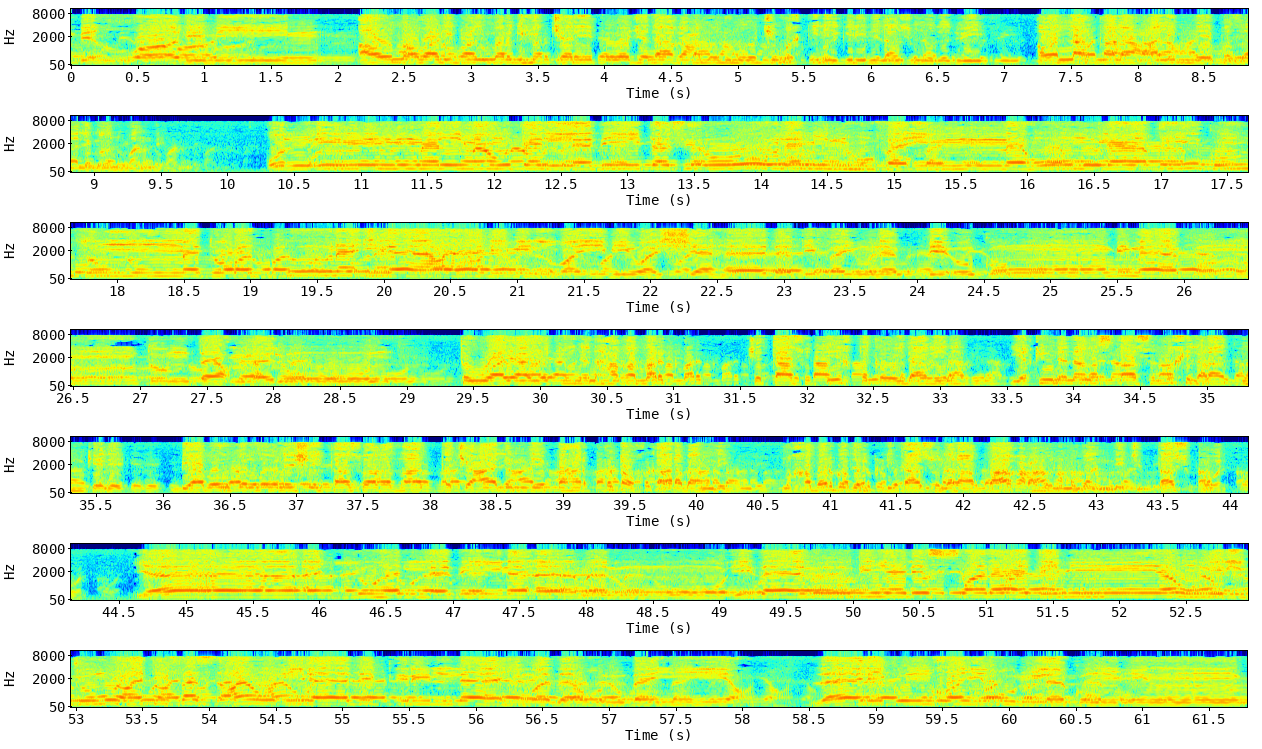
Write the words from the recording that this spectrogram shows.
بالظالمين۔ أو نو غواړي دوی مرګ هیڅ چره په وجه دا عملونو چې مخکې لګري دي لاسونو د دوی أو الله تعالی عالم دی په ظالمانو باندې قل إن الموت الذي تفرون منه فإنه ملاقيكم ثم تردون إلى عالم الغيب والشهادة فينبئكم بما كنتم تعملون. توایا یقینا هغه مرګ چې تاسو تیخ تکوي دا غینا. یقینا هغه تاسو مخې لراتون کې دي بیا به وګرځول شي تاسو هغه ذات چې عالم دی په هر پټو ښکار باندې. نو خبر به درکړي تاسو لرا باغ عملونه باندې چې تاسو کول. يا أيها الذين آمنوا إذا نودي للصلاة من يوم الجمعة فاسعوا إلى ذكر الله وذروا البيع. ذلكم خير لكم إن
